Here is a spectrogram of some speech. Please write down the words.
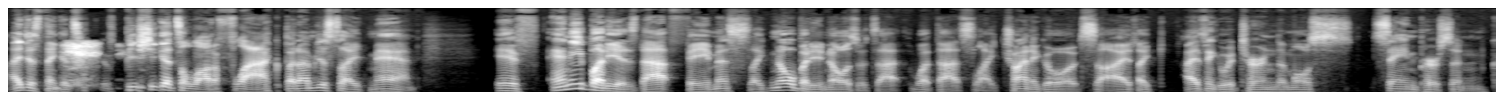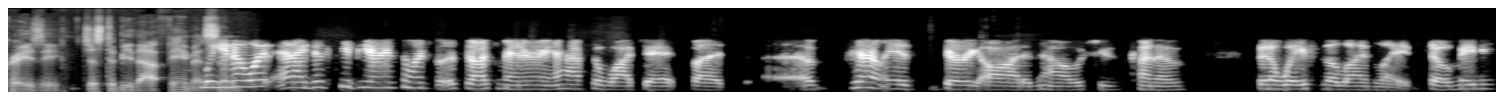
I just think it's, she gets a lot of flack, but I'm just like, man, if anybody is that famous, like nobody knows what's that, what that's like. Trying to go outside, like I think it would turn the most sane person crazy just to be that famous. Well, you And- know what? And I just keep hearing so much about this documentary. I have to watch it, but uh, apparently it's very odd and how she's kind of been away from the limelight. So maybe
